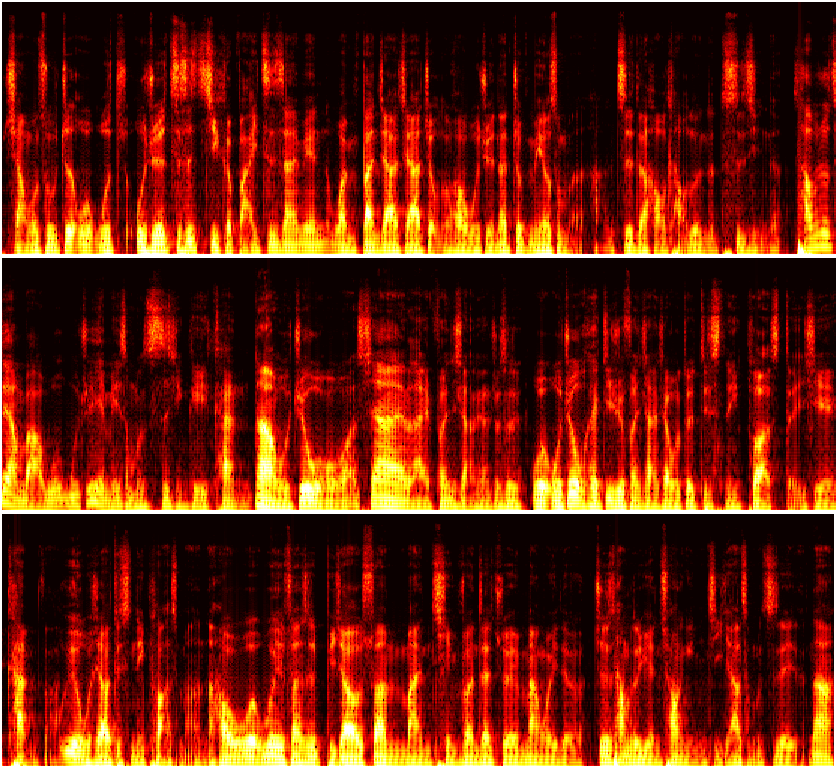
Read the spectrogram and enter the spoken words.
想不出，就我我我觉得只是几个白字在那边玩半加加九的话，我觉得那就没有什么值得好讨论的事情了。差不多就这样吧，我我觉得也没什么事情可以看。那我觉得我现在来分享一下，就是我我觉得我可以继续分享一下我对 Disney Plus 的一些看法，因为我是要 Disney Plus 嘛，然后我我也算是比较算蛮勤奋在追漫威的，就是他们的原创影集啊什么之类的。那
